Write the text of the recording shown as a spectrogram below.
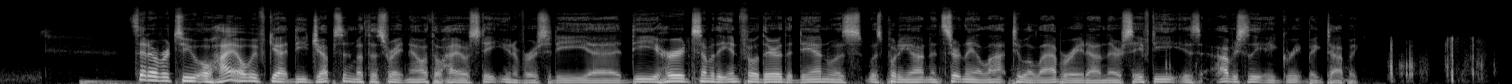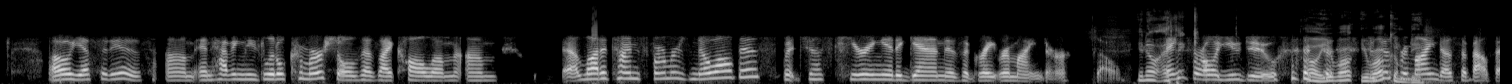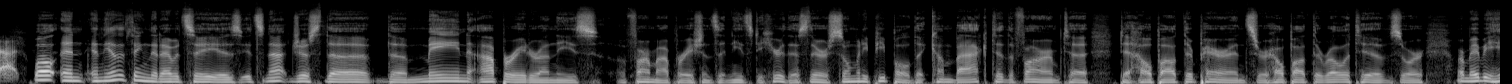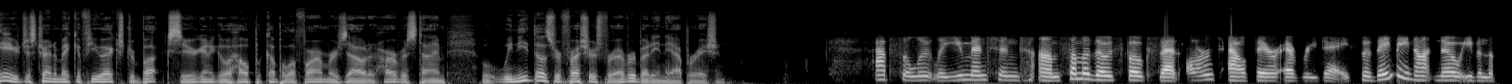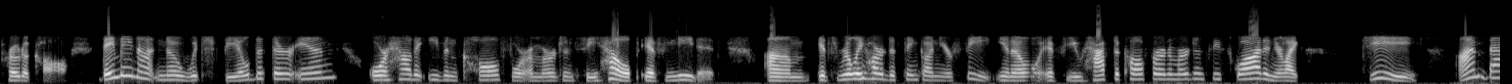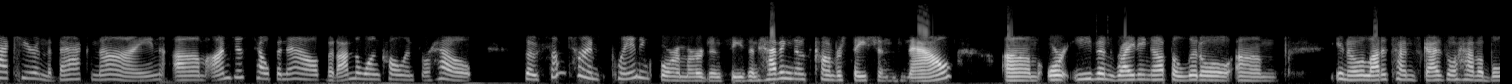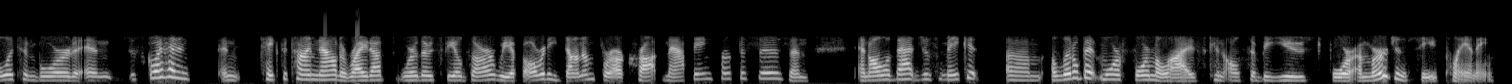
Let's head over to Ohio. We've got Dee Jepsen with us right now with Ohio State University. Uh, Dee, you heard some of the info there that Dan was was putting out, and it's certainly a lot to elaborate on there. Safety is obviously a great big topic. Oh, yes, it is. Um, and having these little commercials, as I call them, um, a lot of times farmers know all this, but just hearing it again is a great reminder. So, you know, I thanks think, for all you do. Oh, you're, wel- you're welcome. Just remind Dee. us about that. Well, and and the other thing that I would say is it's not just the the main operator on these farm operations that needs to hear this. There are so many people that come back to the farm to to help out their parents or help out their relatives or or maybe hey, you're just trying to make a few extra bucks, so you're going to go help a couple of farmers out at harvest time. We need those refreshers for everybody in the operation. Absolutely. You mentioned um, some of those folks that aren't out there every day. So they may not know even the protocol. They may not know which field that they're in or how to even call for emergency help if needed. Um, it's really hard to think on your feet. You know, if you have to call for an emergency squad and you're like, gee, I'm back here in the back nine. Um, I'm just helping out, but I'm the one calling for help so sometimes planning for emergencies and having those conversations now, um, or even writing up a little, um, you know, a lot of times guys will have a bulletin board and just go ahead and, and take the time now to write up where those fields are. We have already done them for our crop mapping purposes and, and all of that. Just make it um, a little bit more formalized can also be used for emergency planning.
